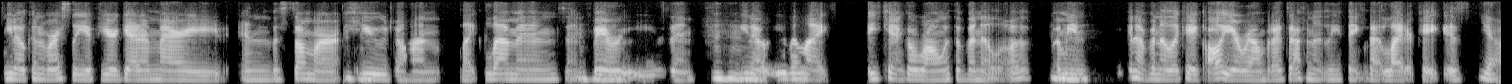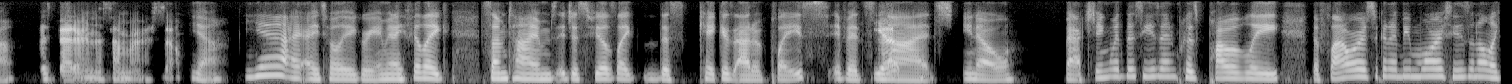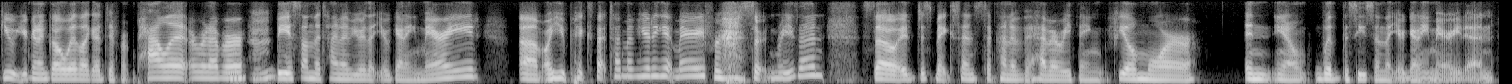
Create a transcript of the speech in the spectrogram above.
you know conversely if you're getting married in the summer mm-hmm. huge on like lemons and berries and you know even like you can't go wrong with a vanilla i mean you can have vanilla cake all year round, but I definitely think that lighter cake is yeah is better in the summer. So yeah. Yeah, I, I totally agree. I mean, I feel like sometimes it just feels like this cake is out of place if it's yep. not, you know, matching with the season because probably the flowers are going to be more seasonal. Like you, you're going to go with like a different palette or whatever mm-hmm. based on the time of year that you're getting married um, or you picked that time of year to get married for a certain reason. So it just makes sense to kind of have everything feel more in, you know, with the season that you're getting married in.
